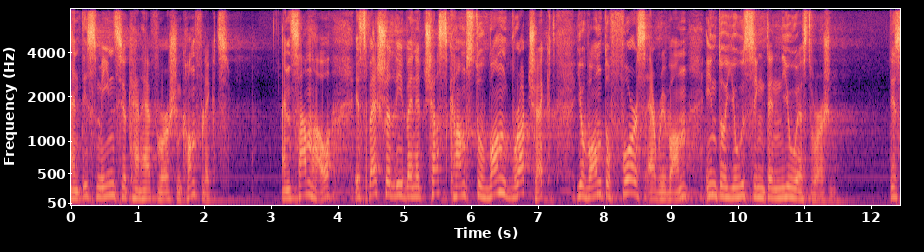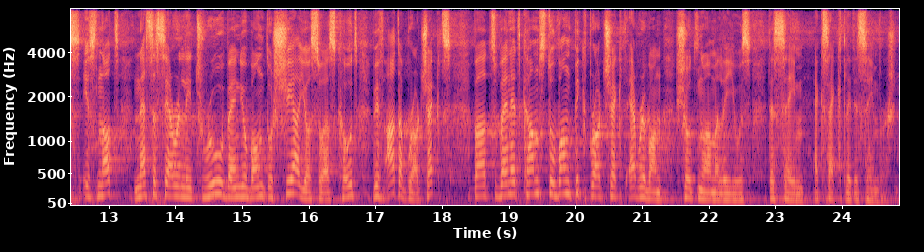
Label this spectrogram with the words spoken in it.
And this means you can have version conflicts. And somehow, especially when it just comes to one project, you want to force everyone into using the newest version. This is not necessarily true when you want to share your source code with other projects, but when it comes to one big project, everyone should normally use the same, exactly the same version.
